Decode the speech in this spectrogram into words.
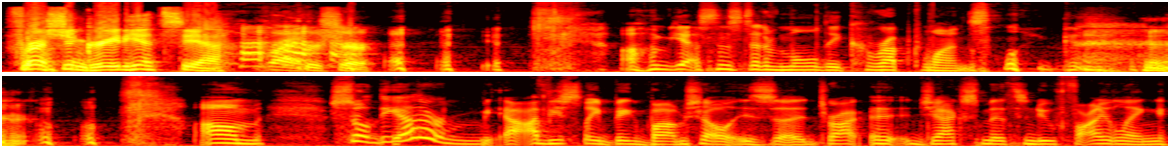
fresh ingredients. Yeah, right, for sure. um, yes, instead of moldy, corrupt ones. Um, so the other obviously big bombshell is uh, Dra- uh, Jack Smith's new filing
